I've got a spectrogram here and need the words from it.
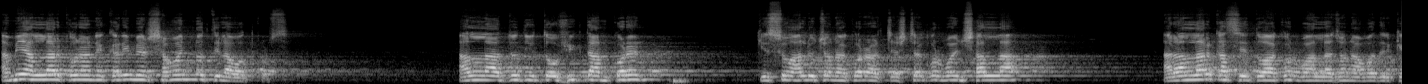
আমি আল্লাহর কোরআনে করিমের সামান্য তিলাওয়াত করছি। আল্লাহ যদি তৌফিক দান করেন, কিছু আলোচনা করার চেষ্টা করব ইনশাল্লাহ আর আল্লাহর কাছে দোয়া করব, আল্লাহ যেন আমাদেরকে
